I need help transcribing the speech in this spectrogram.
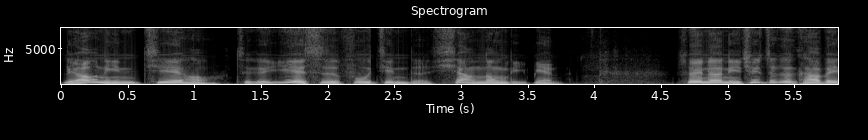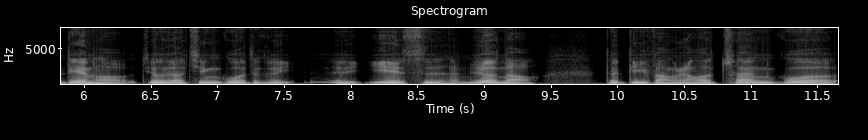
辽宁街哈这个夜市附近的巷弄里面，所以呢，你去这个咖啡店哈，就要经过这个呃夜市很热闹的地方，然后穿过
